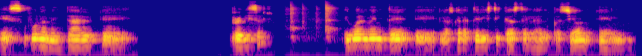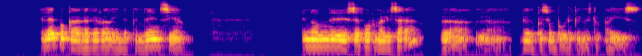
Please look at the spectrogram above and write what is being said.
es fundamental eh, revisar. Igualmente, eh, las características de la educación en, la época de la Guerra de Independencia, en donde se formalizará la, educación pública en nuestro país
